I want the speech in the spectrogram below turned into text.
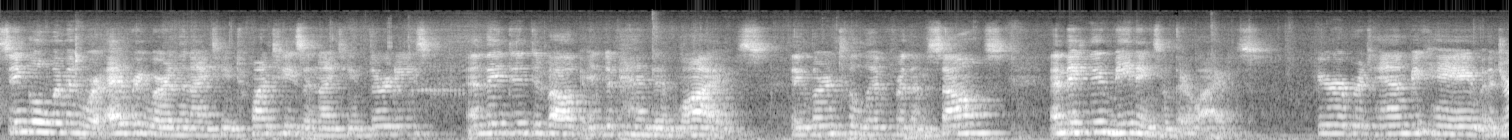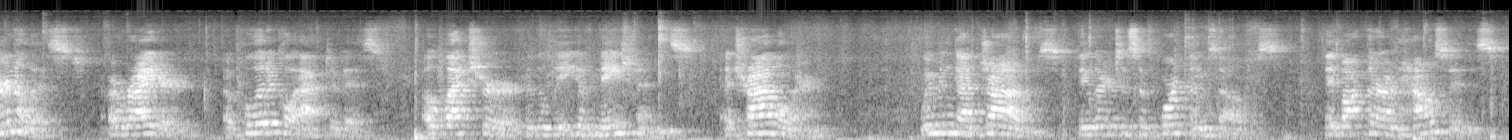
Single women were everywhere in the 1920s and 1930s, and they did develop independent lives. They learned to live for themselves and make new meanings of their lives. Vera Brittain became a journalist, a writer, a political activist, a lecturer for the League of Nations, a traveler. Women got jobs. They learned to support themselves. They bought their own houses.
